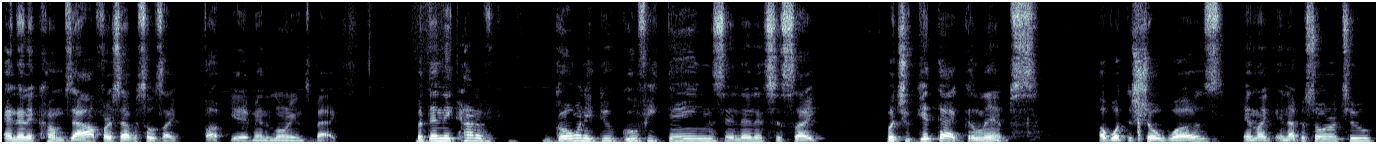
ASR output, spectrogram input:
And then it comes out, first episode's like, fuck yeah, Mandalorian's back. But then they kind of go and they do goofy things, and then it's just like, but you get that glimpse of what the show was in like an episode or two,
